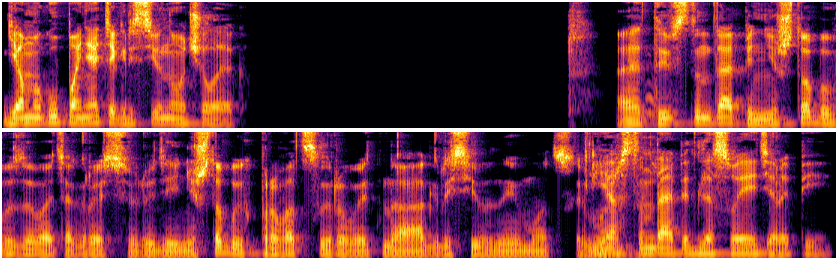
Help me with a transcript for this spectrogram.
Я могу понять агрессивного человека. А ты в стендапе не чтобы вызывать агрессию людей, не чтобы их провоцировать на агрессивные эмоции, я в может быть, стендапе для своей терапии.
